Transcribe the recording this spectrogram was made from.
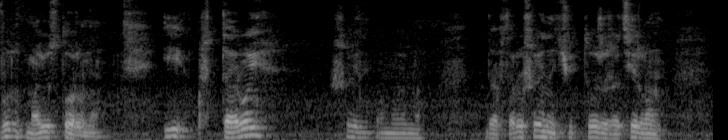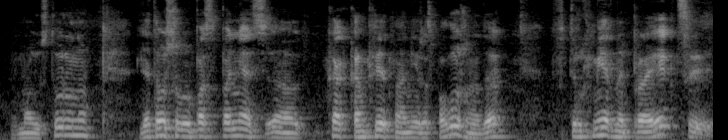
в мою сторону. И второй шейный, по-моему, да, второй шейный чуть тоже ротирован в мою сторону. Для того, чтобы понять, э, как конкретно они расположены, да, в трехмерной проекции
